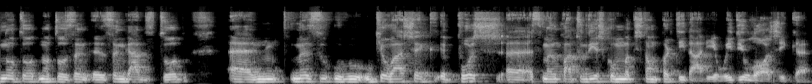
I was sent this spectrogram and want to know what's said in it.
não estou não tô zangado de todo. Um, mas o, o que eu acho é que pôs uh, a semana de quatro dias como uma questão partidária ou ideológica,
